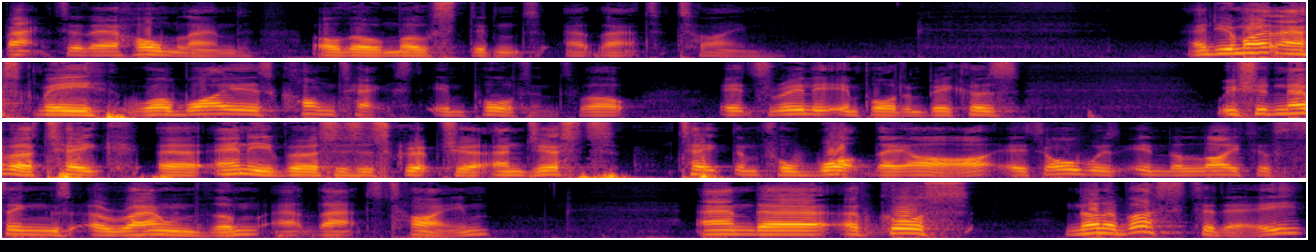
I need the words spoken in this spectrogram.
back to their homeland, although most didn't at that time. And you might ask me, well, why is context important? Well, it's really important because we should never take uh, any verses of Scripture and just take them for what they are. It's always in the light of things around them at that time. And uh, of course, none of us today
